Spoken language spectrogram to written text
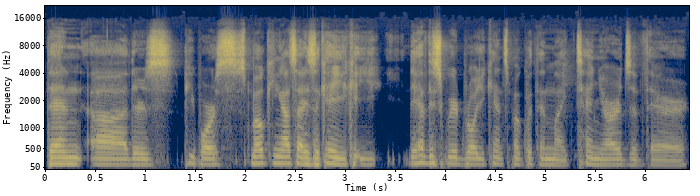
Then uh, there's people are smoking outside. He's like, "Hey, you, can, you they have this weird rule. You can't smoke within like ten yards of their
